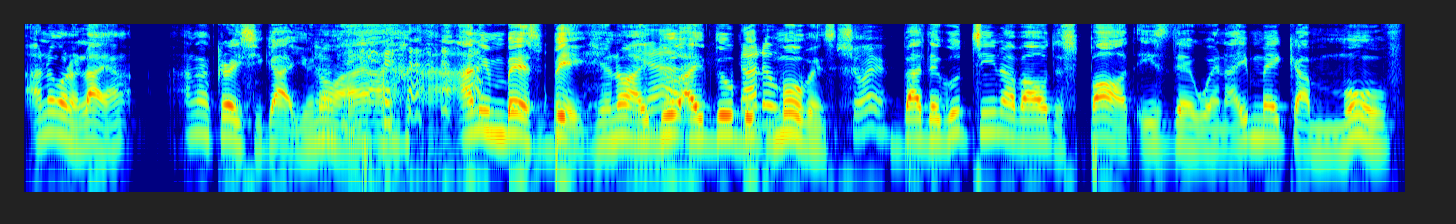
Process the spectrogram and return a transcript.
I'm not gonna lie. I'm, I'm a crazy guy, you know. I, I I invest big, you know. I do I do big gotta- movements. sure. But the good thing about the spot is that when I make a move,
